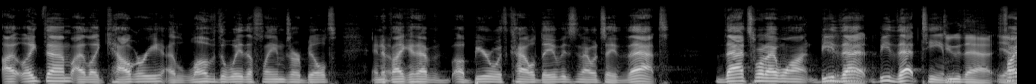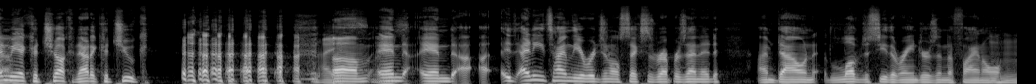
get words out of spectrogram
I like them. I like Calgary. I love the way the Flames are built. And if I could have a, beer with Kyle Davidson, I would say that. That's what I want. Be that, Be that team. Do that, Find me a Tkachuk, not a Tkachuk. Nice. Um, nice. and and uh, it- anytime the original six is represented, I'm down. Love to see the Rangers in the final. Mm-hmm.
